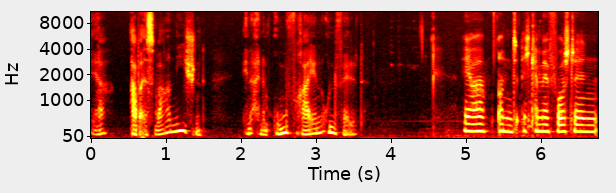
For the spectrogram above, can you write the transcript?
ja. Aber es waren Nischen in einem unfreien Umfeld. Ja, und ich kann mir vorstellen,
